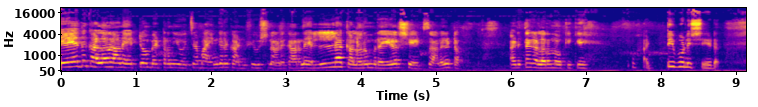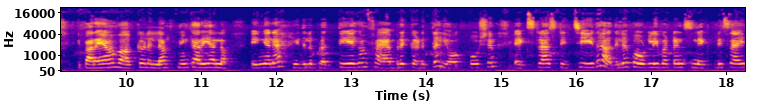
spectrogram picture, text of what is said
ഏത് കളറാണ് ഏറ്റവും ബെറ്റർ എന്ന് ചോദിച്ചാൽ ഭയങ്കര കൺഫ്യൂഷൻ ആണ്. കാരണം എല്ലാ കളറും റെയർ ഷെയ്ഡ്സ് ആണ് കേട്ടോ. അടുത്ത കളർ നോക്കിക്കേ. അടിപൊളി ഷെയ്ഡ് ഈ പറയാൻ വാക്കുകളെല്ലാം നിങ്ങൾക്ക് അറിയാലോ ഇങ്ങനെ ഇതിൽ പ്രത്യേകം ഫാബ്രിക് എടുത്ത് യോക്ക് പോർഷൻ എക്സ്ട്രാ സ്റ്റിച്ച് ചെയ്ത് അതിൽ പോഡ്ലി ബട്ടൺസ് നെക്ക് ഡിസൈൻ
